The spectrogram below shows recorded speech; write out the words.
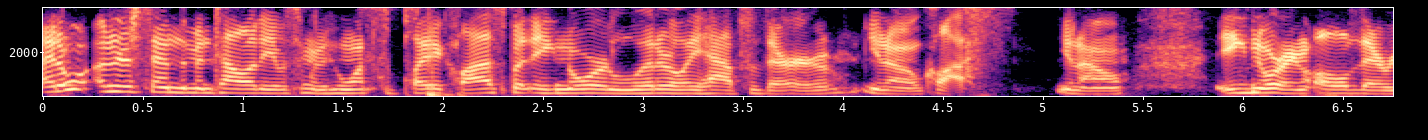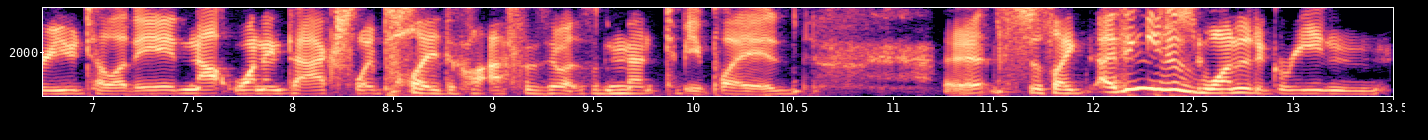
I don't understand the mentality of someone who wants to play a class but ignore literally half of their, you know, class. You know, ignoring all of their utility, not wanting to actually play the class as it was meant to be played. It's just like I think you just wanted a green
